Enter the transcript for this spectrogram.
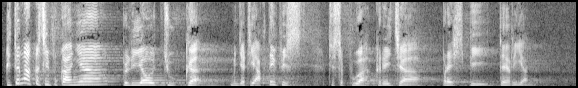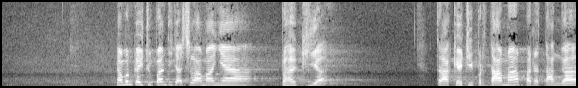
Di tengah kesibukannya, beliau juga menjadi aktivis di sebuah gereja presbiterian. Namun kehidupan tidak selamanya bahagia. Tragedi pertama pada tanggal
